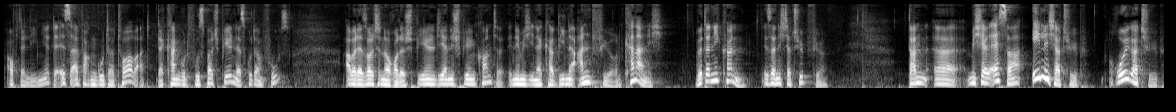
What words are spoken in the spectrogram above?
auf der Linie. Der ist einfach ein guter Torwart. Der kann gut Fußball spielen, der ist gut am Fuß. Aber der sollte eine Rolle spielen, die er nicht spielen konnte. Nämlich in der Kabine anführen. Kann er nicht. Wird er nie können. Ist er nicht der Typ für. Dann äh, Michael Esser, ähnlicher Typ. Ruhiger Typ.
